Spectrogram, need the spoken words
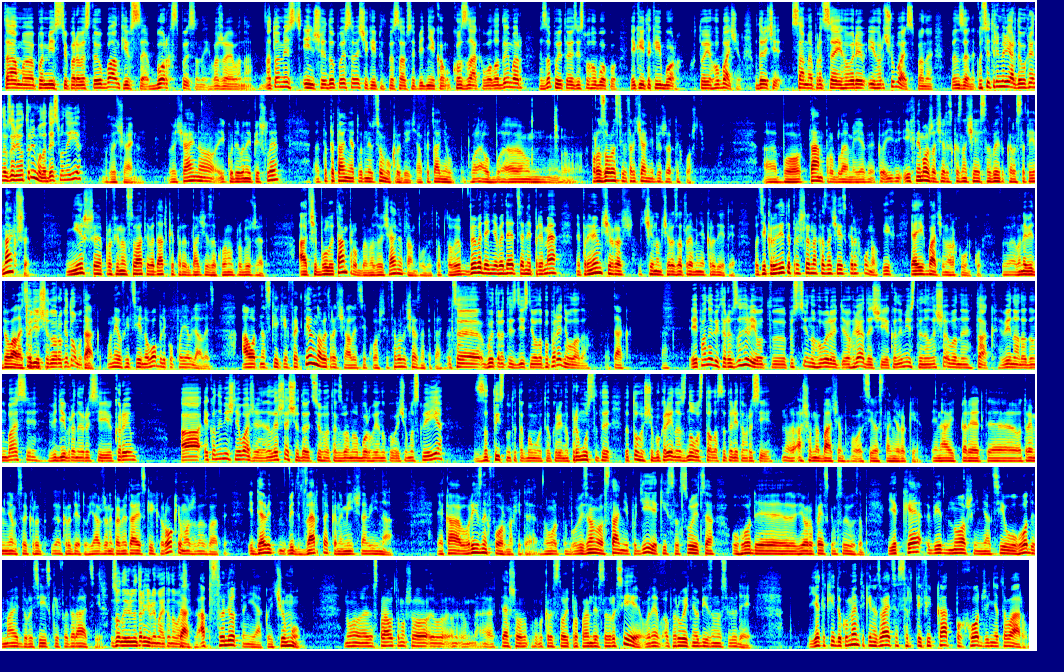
Там е, по місцю перевести у банк і все. Борг списаний, вважає вона. Натомість інший дописувач, який підписався під ніком Козак Володимир, запитує зі свого боку, який такий борг, хто його бачив. До речі, саме про це і говорив Ігор Чубайс, пане Пензеник. Оці 3 мільярди Україна взагалі отримала, десь вони є. Звичайно. Звичайно, і куди вони пішли. Е, То питання тут не в цьому кредиті, а питання е, ем, прозорості витрачання бюджетних коштів. Е, Бо там проблеми є. Їх не можна через казначейство використати інакше, ніж е, профінансувати видатки, передбачені законом про бюджет. А чи були там проблеми? Звичайно, там були. Тобто виведення ведеться не пряме, прямим чином через отримання кредити. Оці кредити прийшли на казначейський рахунок. Їх, я їх бачив на рахунку. Е, Вони відбивалися. Тоді ще два роки тому, так? Так, вони офіційно в обліку появлялись. А от наскільки ефективно витрачали ці кошти, це величезне питання. Це витрати здійснювала попередня влада. Так. І пане Вікторе, взагалі, от е, постійно говорять глядачі, економісти, не лише вони. Так, війна на Донбасі, відібраний Росією Крим. А економічні важелі не лише щодо цього так званого боргу Януковича в Москві є затиснути, так би мовити, Україну, примусити до того, щоб Україна знову стала сателітом Росії. Ну, а що ми бачимо ці останні роки? І навіть перед е, отриманням цього кредиту, я вже не пам'ятаю, скільки років можна назвати, іде від, відверта економічна війна, яка в різних формах іде. Ну, от, візьмемо останні події, які стосуються угоди з Європейським Союзом. Яке відношення ці угоди мають до Російської Федерації? Зона вільної торгівлі маєте на увазі? Так, абсолютно ніякої. Чому? Ну, е, справа в тому, що е, е, те, що використовують пропагандисти з Росії, вони оперують необізнаності людей. Є такий документ, який називається сертифікат походження товару.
